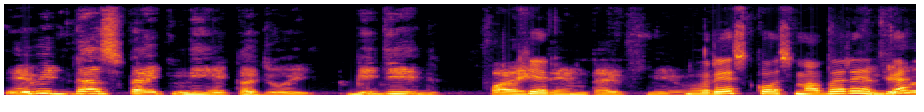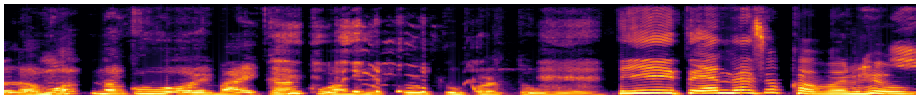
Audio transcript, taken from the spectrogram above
એવી દસ ટાઈપની એક જ હોય. બીજી ફાઈવ કે- ટેન ટાઈપની હોય. રેસકોર્સમાં ભરે મોત નો કુવો હોય બાઈક આખું પડતું ઈ તેને શું ખબર એવું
